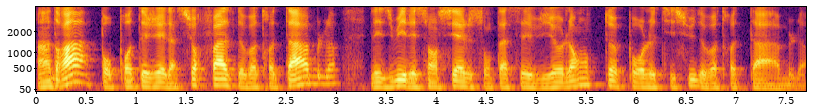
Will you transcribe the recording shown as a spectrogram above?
Un drap pour protéger la surface de votre table. Les huiles essentielles sont assez violentes pour le tissu de votre table.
